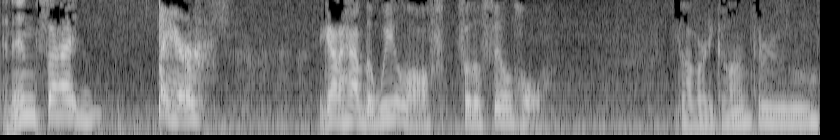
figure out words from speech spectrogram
And inside there, you gotta have the wheel off for the fill hole. So I've already gone through,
